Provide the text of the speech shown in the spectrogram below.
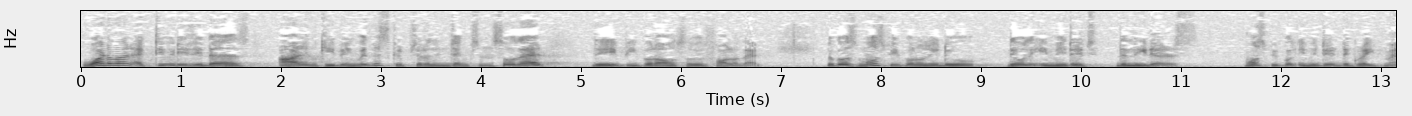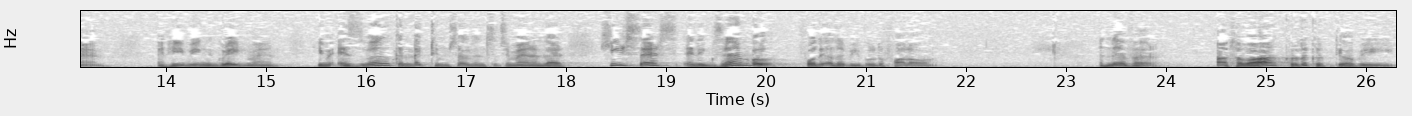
whatever activities he does are in keeping with the scriptural injunction, so that the people also will follow that. Because most people only do, they only imitate the leaders. Most people imitate the great man. And he being a great man, he may as well conduct himself in such a manner that he sets an example for the other people to follow. And therefore, athava kritakrityapi,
